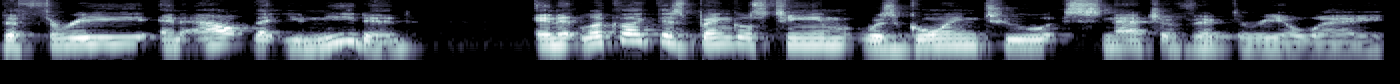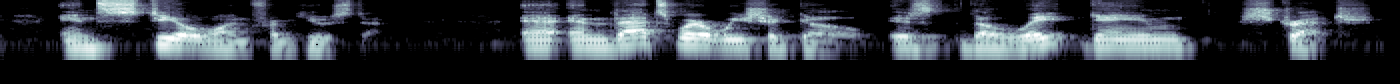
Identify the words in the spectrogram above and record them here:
the three and out that you needed. And it looked like this Bengals team was going to snatch a victory away and steal one from Houston. And, and that's where we should go is the late game stretch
